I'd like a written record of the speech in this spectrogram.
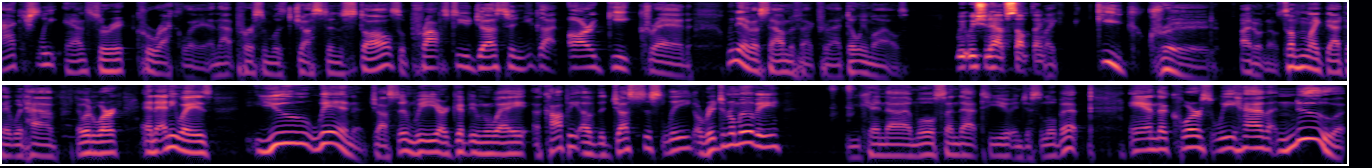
actually answer it correctly. And that person was Justin Stahl. So props to you, Justin. You got our geek cred. We need to have a sound effect for that, don't we, Miles? We, we should have something. Like geek cred. I don't know. Something like that that would have, that would work. And, anyways, you win, Justin. We are giving away a copy of the Justice League original movie. You can, uh, we'll send that to you in just a little bit. And of course, we have new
